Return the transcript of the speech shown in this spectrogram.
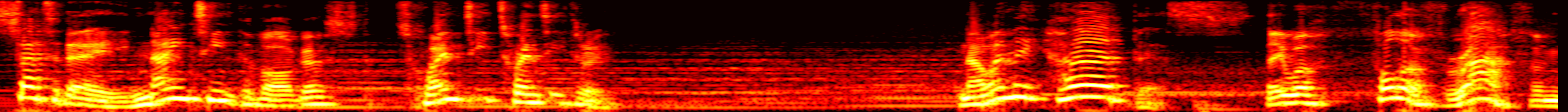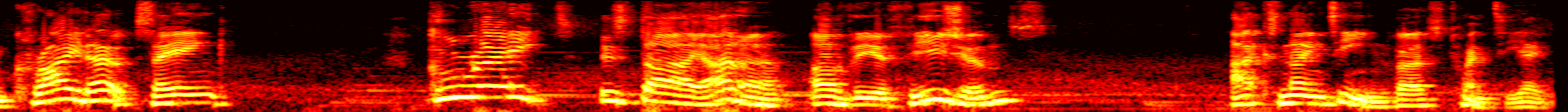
Saturday, 19th of August, 2023. Now, when they heard this, they were full of wrath and cried out, saying, Great is Diana of the Ephesians. Acts 19, verse 28.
